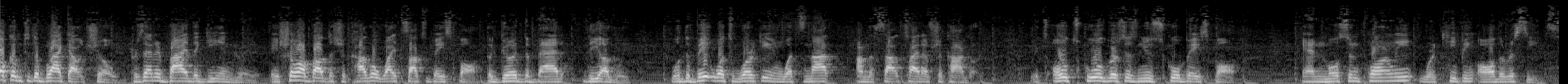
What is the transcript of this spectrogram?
Welcome to the Blackout Show, presented by the Guillen Grid, a show about the Chicago White Sox baseball, the good, the bad, the ugly. We'll debate what's working and what's not on the south side of Chicago. It's old school versus new school baseball. And most importantly, we're keeping all the receipts.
